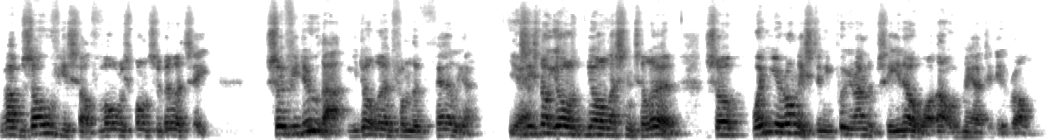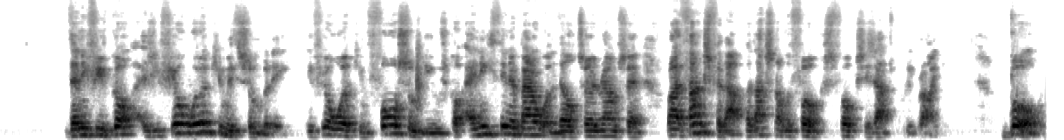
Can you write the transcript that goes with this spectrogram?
You absolve yourself of all responsibility. So if you do that, you don't learn from the failure. Yeah. it's not your your lesson to learn. So when you're honest and you put your hand up and say, you know what, that was me, I did it wrong. Then if you've got, if you're working with somebody, if you're working for somebody who's got anything about them, they'll turn around and say, right, thanks for that, but that's not the focus. Focus is how to put it right. But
